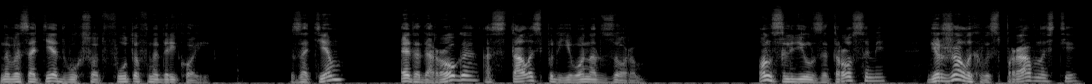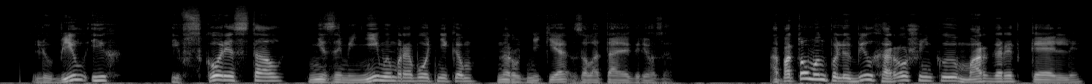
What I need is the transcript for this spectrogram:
на высоте 200 футов над рекой. Затем эта дорога осталась под его надзором. Он следил за тросами, держал их в исправности, любил их и вскоре стал незаменимым работником на руднике «Золотая греза». А потом он полюбил хорошенькую Маргарет Келли.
